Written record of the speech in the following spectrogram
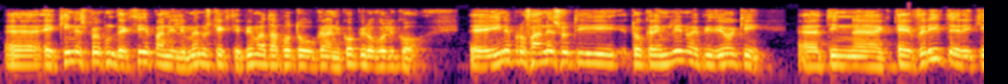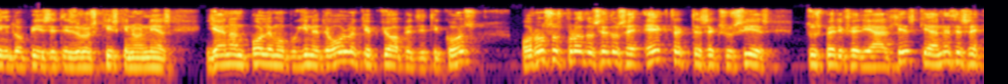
ε, εκείνες που έχουν δεχθεί επανειλημμένους και χτυπήματα από το Ουκρανικό πυροβολικό. Ε, είναι προφανές ότι το Κρεμλίνο επιδιώκει ε, την ε, ευρύτερη κινητοποίηση της ρωσικής κοινωνίας για έναν πόλεμο που γίνεται όλο και πιο απαιτητικός ο Ρώσος πρόεδρος έδωσε έκτακτες εξουσίες τους περιφερειάρχες και ανέθεσε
